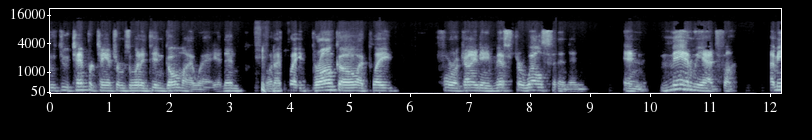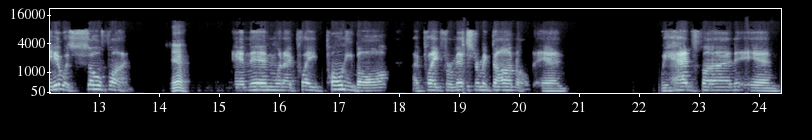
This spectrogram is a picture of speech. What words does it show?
who threw temper tantrums when it didn't go my way. And then when I played Bronco, I played for a guy named Mr. Wilson and and man, we had fun. I mean, it was so fun. Yeah. And then when I played pony ball, I played for Mr. McDonald and we had fun and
